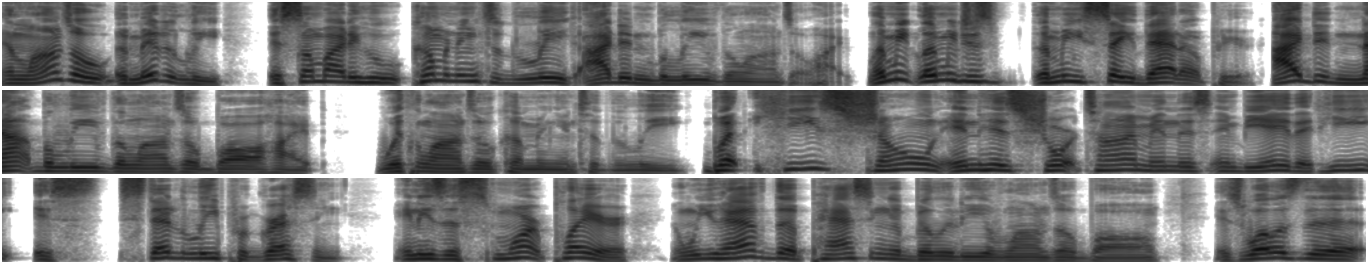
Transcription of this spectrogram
And Lonzo, admittedly, is somebody who coming into the league, I didn't believe the Lonzo hype. Let me let me just let me say that up here. I did not believe the Lonzo ball hype with Lonzo coming into the league. But he's shown in his short time in this NBA that he is steadily progressing and he's a smart player. And when you have the passing ability of Lonzo Ball, as well as the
